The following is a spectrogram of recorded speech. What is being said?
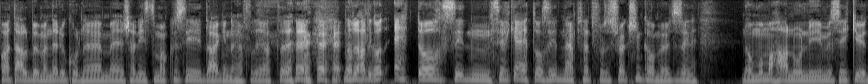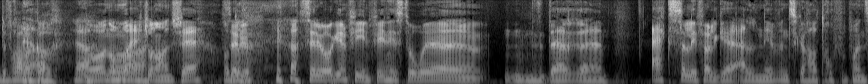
på et album enn det du kunne med Chinese Democracy-dagene. Fordi at eh, Når det hadde gått ett år siden Cirka ett år siden Appetite for Destruction kom ut, så tenkte jeg nå må vi ha noe ny musikk ute fra dere. Ja, nå, nå må et eller annet skje. Så er det jo òg en finfin historie der eh, Axel ifølge Alan Niven skal ha truffet på en,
